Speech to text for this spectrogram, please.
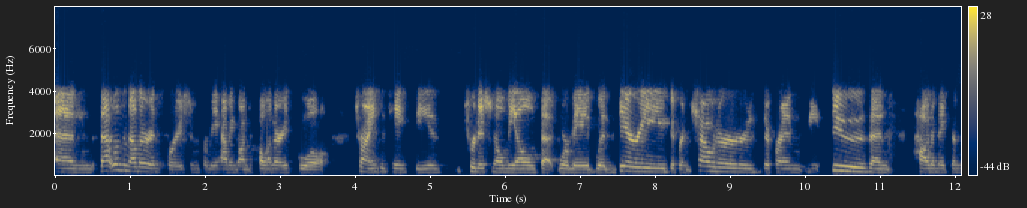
And that was another inspiration for me, having gone to culinary school, trying to take these traditional meals that were made with dairy, different chowders, different meat stews, and how to make them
